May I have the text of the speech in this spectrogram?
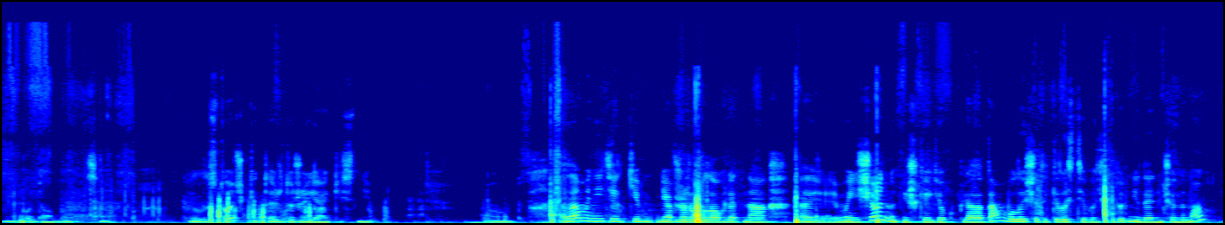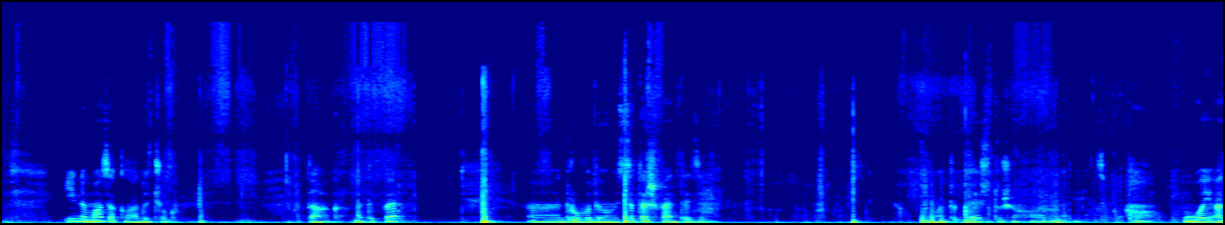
Мені подобається. І листочки теж дуже якісні. Але мені тільки, я вже робила огляд на е, мої ще одні книжки, які я купляла, там були ще такі листівочки. Тут ніде нічого нема і нема закладочок. Так, а тепер е, другу дивимося. Це теж фентезі. О, тут теж дуже гарно, дивіться. Ой, а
